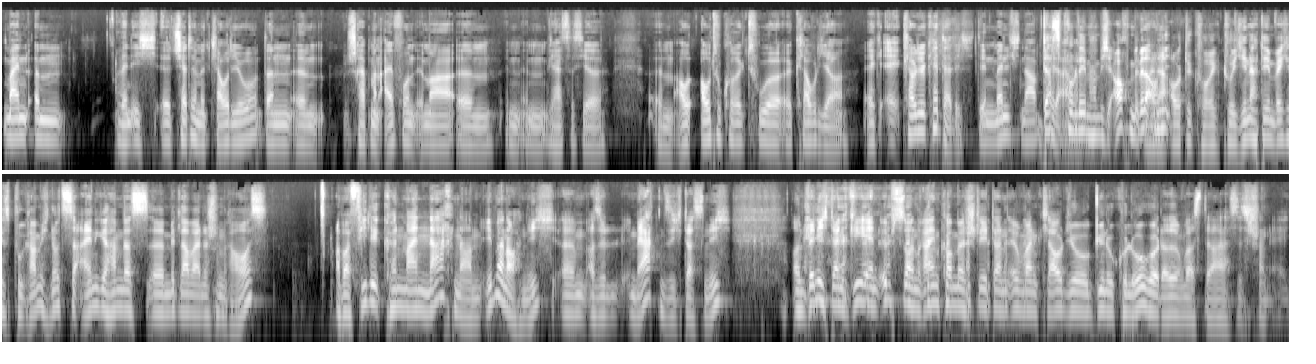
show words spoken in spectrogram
mein, ähm, wenn ich äh, chatte mit Claudio, dann ähm, schreibt mein iPhone immer ähm, im, im, wie heißt das hier, ähm, Au- Autokorrektur äh, Claudia. Äh, äh, Claudio kennt er dich, den männlichen Namen. Das Problem habe ich auch mit meiner Autokorrektur, je nachdem welches Programm ich nutze. Einige haben das äh, mittlerweile schon raus. Aber viele können meinen Nachnamen immer noch nicht, ähm, also merken sich das nicht. Und wenn ich dann GNY reinkomme, steht dann irgendwann Claudio Gynäkologe oder irgendwas da. Das ist schon ey,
